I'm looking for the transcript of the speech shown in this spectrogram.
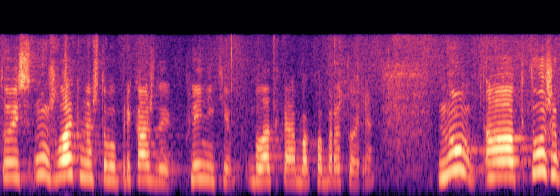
То есть ну, желательно, чтобы при каждой клинике была такая бак-лаборатория. Ну, а кто же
